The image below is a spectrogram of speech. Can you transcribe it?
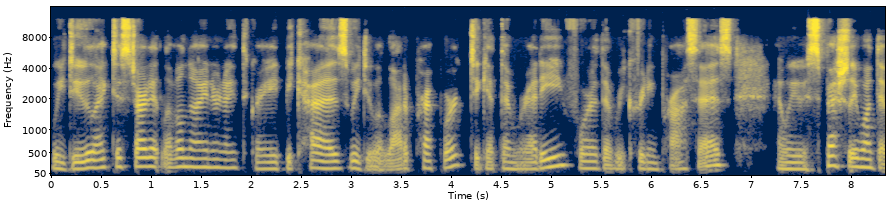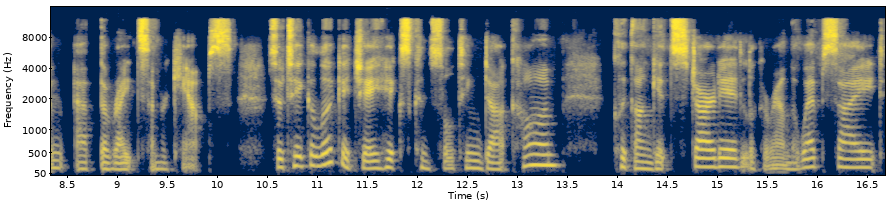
We do like to start at level nine or ninth grade because we do a lot of prep work to get them ready for the recruiting process. And we especially want them at the right summer camps. So take a look at jhicksconsulting.com, click on Get Started, look around the website.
